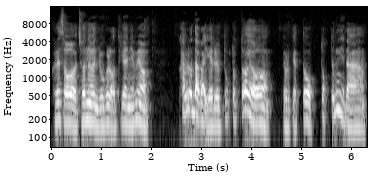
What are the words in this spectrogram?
그래서 저는 이걸 어떻게 하냐면 칼로다가 얘를 똑똑 떠요. 이렇게 똑똑 뜹니다.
